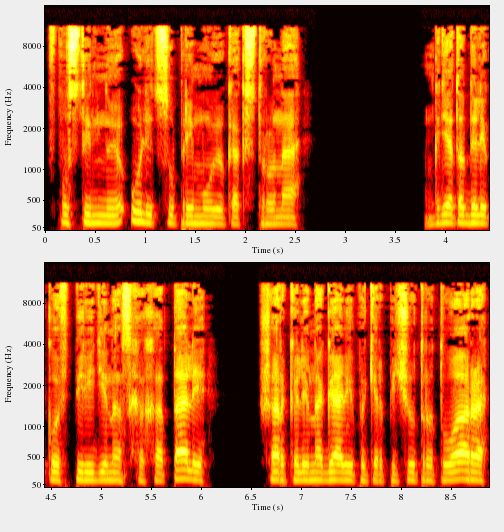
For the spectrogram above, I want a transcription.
в пустынную улицу, прямую как струна. Где-то далеко впереди нас хохотали, шаркали ногами по кирпичу тротуара,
